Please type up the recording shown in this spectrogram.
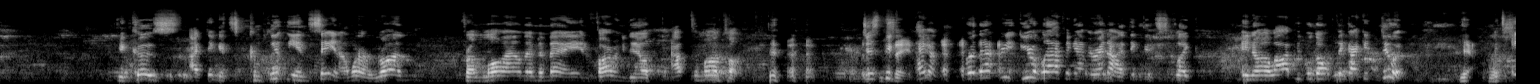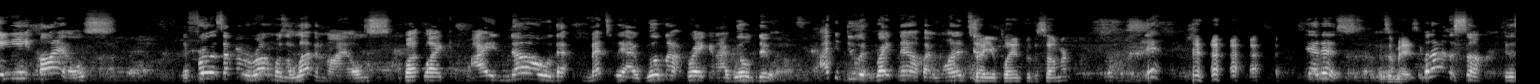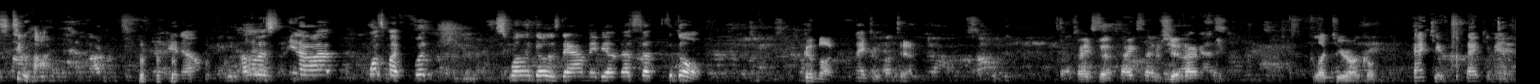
because I think it's completely insane. I want to run from Long Island MMA in Farmingdale out to Montauk. Just because, insane. hang on, for that re- you're laughing at me right now. I think it's like, you know, a lot of people don't think I can do it. Yeah. It's 88 miles. The furthest I've ever run was 11 miles, but like I know that mentally I will not break and I will do it. I could do it right now if I wanted to. Is that your plan for the summer? Yeah, yeah, it is. That's amazing. But not in the summer because it's too hot. you know, gonna, you know, I, once my foot swelling goes down, maybe that's that's the goal. Good luck. Thank you. Thanks, Dan. Thanks, Dan. Appreciate it. right. Good luck to your uncle. Thank you. Thank you, man.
